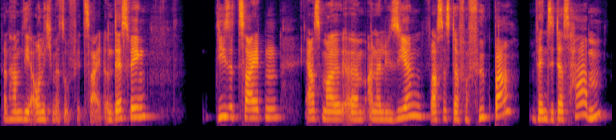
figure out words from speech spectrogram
dann haben die auch nicht mehr so viel Zeit. Und deswegen diese Zeiten erstmal ähm, analysieren, was ist da verfügbar. Wenn Sie das haben,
